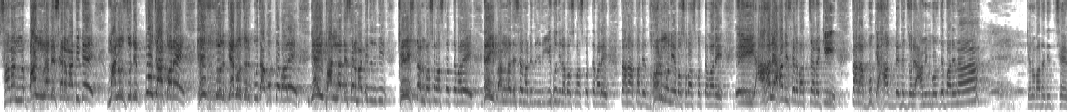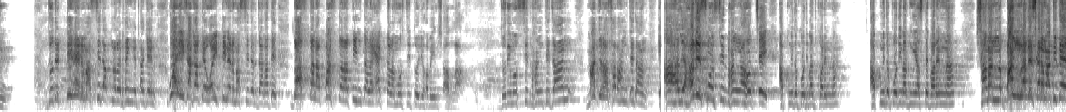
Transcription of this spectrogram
সামান্য বাংলাদেশের মাটিতে মানুষ যদি পূজা করে, হিন্দুর দেবতার পূজা করতে পারে, এই বাংলাদেশের মাটিতে যদি খ্রিস্টান বসবাস করতে পারে, এই বাংলাদেশের মাটিতে যদি ইহুদিরা বসবাস করতে পারে, তারা তাদের ধর্ম নিয়ে বসবাস করতে পারে। এই আহলে হাদিসের বাচ্চারা কি? তারা বুকে হাত বেঁধে জোরে আমিন বলতে পারে না? কেন বাধা দিচ্ছেন? যদি টিনের মাসজিদ আপনারা ভেঙে থাকেন, ওই জায়গাতে, ওই টিনের মাসজিদের জায়গাতে দশতলা, পাঁচতলা, তিনতলা, একতলা মসজিদ তৈরি হবে ইনশাআল্লাহ। যদি মসজিদ ভাঙতে যান, মাদ্রাসা ভাঙতে যান আহলে হাদিস মসজিদ ভাঙা হচ্ছে, আপনি তো প্রতিবাদ করেন না। আপনি তো প্রতিবাদ নিয়ে আসতে পারেন না। সামান্য বাংলাদেশের মাটিতে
